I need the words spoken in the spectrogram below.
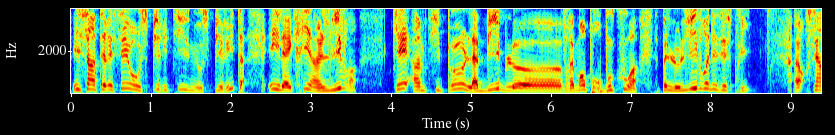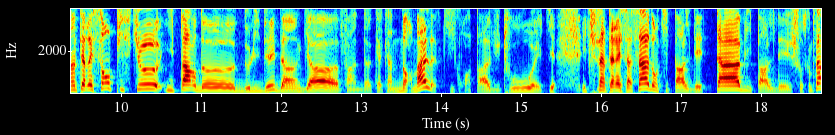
Et il s'est intéressé au spiritisme et au spirit, et il a écrit un livre qui est un petit peu la Bible euh, vraiment pour beaucoup. Hein. S'appelle le Livre des Esprits. Alors c'est intéressant puisque il part de, l'idée d'un gars, enfin de quelqu'un normal qui croit pas du tout et qui, et qui s'intéresse à ça. Donc il parle des tables, il parle des choses comme ça.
